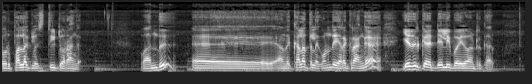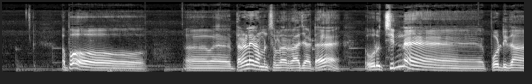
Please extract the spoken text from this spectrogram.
ஒரு பல்லக்கில் வச்சு தூக்கிட்டு வராங்க. வந்து அந்த களத்தில் கொண்டு வந்து இறக்குறாங்க. எதிர்க்க டெல்லி பயில்வான் இருக்கார். அப்போது தனலைராமன் சொல்கிறார் ராஜாட்ட ஒரு சின்ன போட்டி தான்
